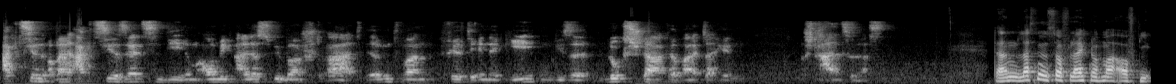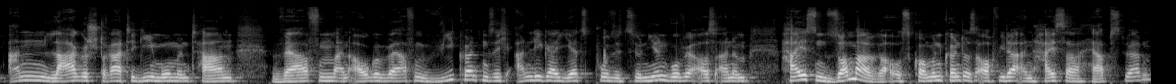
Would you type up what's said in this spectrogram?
Aktien, auf eine Aktie setzen, die im Augenblick alles überstrahlt. Irgendwann fehlt die Energie, um diese Luxstärke weiterhin strahlen zu lassen. Dann lassen wir uns doch vielleicht nochmal auf die Anlagestrategie momentan werfen, ein Auge werfen. Wie könnten sich Anleger jetzt positionieren, wo wir aus einem heißen Sommer rauskommen? Könnte es auch wieder ein heißer Herbst werden?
